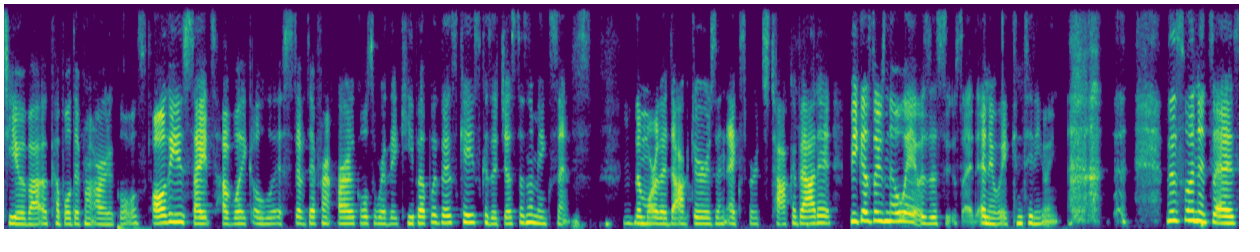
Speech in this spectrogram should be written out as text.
to you about a couple different articles. All these sites have like a list of different articles where they keep up with this case because it just doesn't make sense. Mm-hmm. The more the doctors and experts talk about it, because there's no way it was a suicide. Anyway, continuing. this one it says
